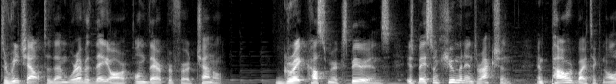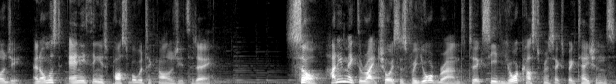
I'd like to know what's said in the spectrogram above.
to reach out to them wherever they are on their preferred channel. Great customer experience is based on human interaction, empowered by technology, and almost anything is possible with technology today. So, how do you make the right choices for your brand to exceed your customers' expectations?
